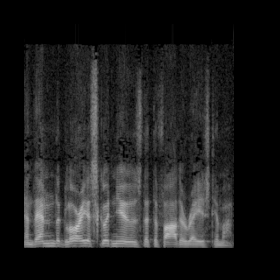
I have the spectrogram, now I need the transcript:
And then the glorious good news that the Father raised him up.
